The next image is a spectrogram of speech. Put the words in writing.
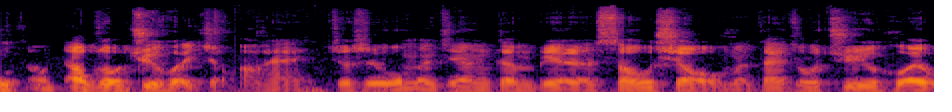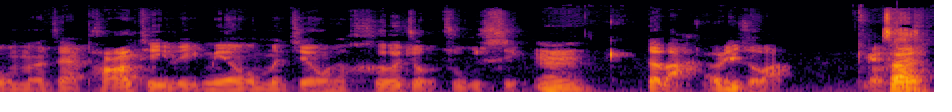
一种叫做聚会酒，OK，就是我们今天跟别人 social，我们在做聚会，我们在 party 里面，我们今天会喝酒助兴，嗯，对吧？合理没错吧没错在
